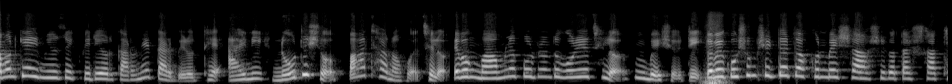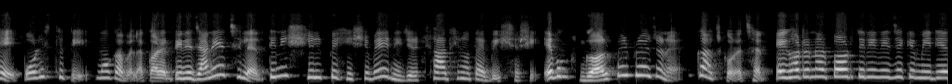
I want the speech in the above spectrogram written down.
এমনকি এই মিউজিক ভিডিওর কারণে তার বিরুদ্ধে আইনি নোটিশও পাঠানো হয়েছিল এবং মামলা পর্যন্ত গড়িয়েছিল বিষয়টি। তবে কুসুম শিকদার তখন বেশ সাহসিকতার সাথে পরিস্থিতি মোকাবেলা করেন। তিনি জানিয়েছিলেন, তিনি শিল্পী হিসেবে নিজের স্বাধীনতায় বিশ্বাসী এবং গল্পের প্রয়োজনে কাজ করেছেন। এই ঘটনার পর তিনি নিজেকে মিডিয়া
